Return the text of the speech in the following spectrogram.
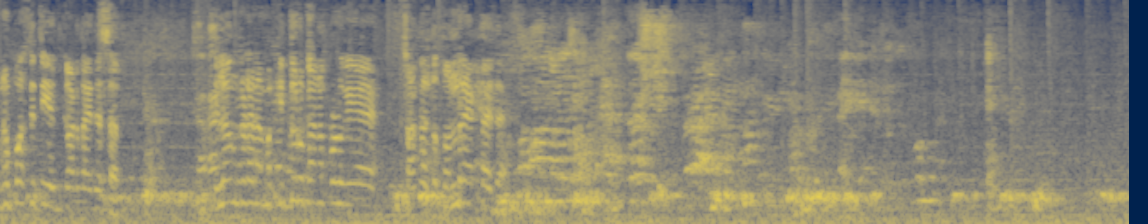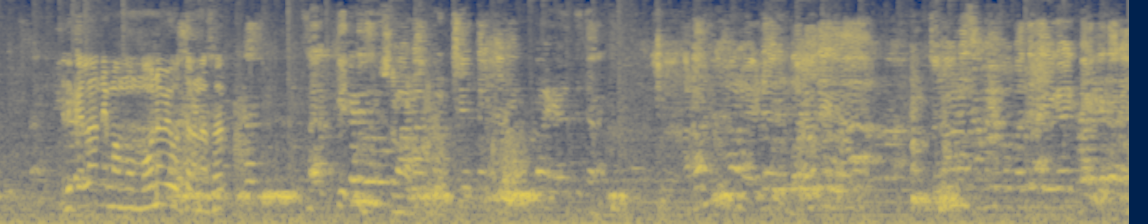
ಅನುಪಸ್ಥಿತಿ ಎದ್ಕಾಡ್ತಾ ಇದೆ ಸರ್. ಇಲ್ಲೊಂದ್ ಕಡೆ ನಮ್ಮ ಕಿತ್ತೂರು ಖಾನಾಪುರಗಳಿಗೆ ಸಾಕಷ್ಟು ತೊಂದರೆ ಆಗ್ತಾ ಇದೆ. ಇದಕ್ಕೆಲ್ಲ ನಿಮ್ಮ ಮೌನವೇ ಉತ್ತರನ ಸರ್? ಕಿತ್ತೂರು ಖಾನಾಪುರ ಕ್ಷೇತ್ರದ ಜನ ಕೂಡ ಹೇಳ್ತಿದ್ದಾರೆ. ಅನಂತ್ ಕುಮಾರ್ ಹೆಗಡೆ ಅವರು ಬರೋದೇ ಇಲ್ಲ ಚುನಾವಣೆ ಸಮೀಪ ಬಂದಿಲ್ಲ ಹೀಗಾಗಿ ಬರ್ತಿದ್ದಾರೆ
